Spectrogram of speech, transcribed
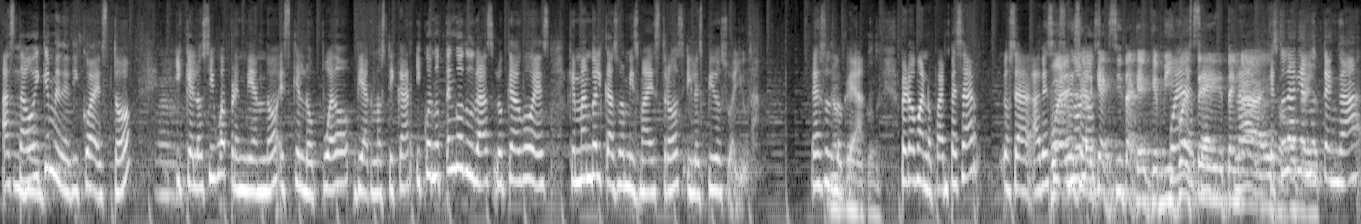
Hasta hoy que me dedico a esto y que lo sigo aprendiendo, es que lo puedo diagnosticar. Y cuando tengo dudas, lo que hago es que mando el caso a mis maestros y les pido su ayuda. Eso es lo Ok, que hago. Pero bueno, para empezar, o sea, a veces Puede no ser los- que exista, que, que mi hijo Puede esté, ser, tenga claro, eso. que todavía ok. no tenga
